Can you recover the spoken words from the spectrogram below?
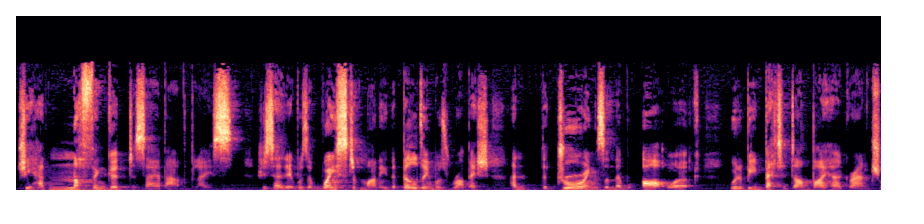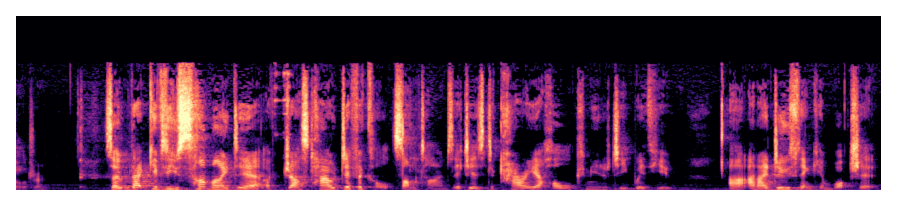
she had nothing good to say about the place. She said it was a waste of money, the building was rubbish, and the drawings and the artwork would have been better done by her grandchildren. So that gives you some idea of just how difficult sometimes it is to carry a whole community with you. Uh, and I do think in Watchet,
